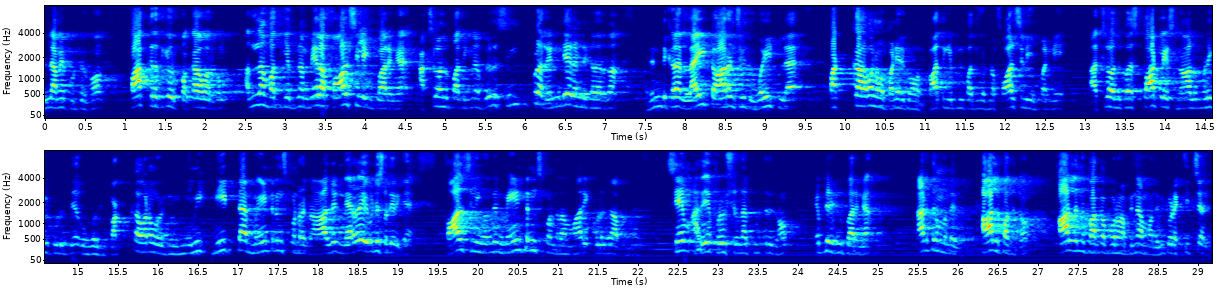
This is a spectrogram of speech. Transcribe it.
எல்லாமே கொடுத்துருக்கோம். பார்க்கறதுக்கே ஒரு பக்காவா இருக்கும். அதெல்லாம் பாத்தீங்க அப்படின்னா மேல ஃபால் சீலிங் பாருங்க. ஆக்சுவலா வந்து பாத்தீங்கன்னா வெறும் சிம்பிளா ரெண்டே ரெண்டு கலர் தான். ரெண்டு கலர் லைட் ஆரஞ்சு வித் ஒயிட்ல பக்காவாக நம்ம பண்ணியிருக்கோம் பாத்தீங்க எப்படின்னு பார்த்தீங்க அப்படின்னா ஃபால் சீலிங் பண்ணி ஆக்சுவலாக வந்து ஸ்பாட் லைட்ஸ் நாலு மணிக்கு கொடுத்து உங்களுக்கு பக்காவான ஒரு நீட்டா மெயின்டெனன்ஸ் பண்றதுக்கு ஆள் நிறைய வீடு சொல்லியிருக்கேன். ஃபால் சீலிங் வந்து மெயின்டெனன்ஸ் பண்ணுற மாதிரி கொடுங்க அப்படின்னு சேம் அதே ப்ரொவிஷன் தான் கொடுத்துருக்கோம். எப்படி இருக்குன்னு பாருங்கள் அடுத்து நம்ம இந்த ஹால் பார்த்துட்டோம். ஹால்லேருந்து பார்க்க போகிறோம் அப்படின்னா நம்ம அந்த வீட்டோட கிச்சன்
